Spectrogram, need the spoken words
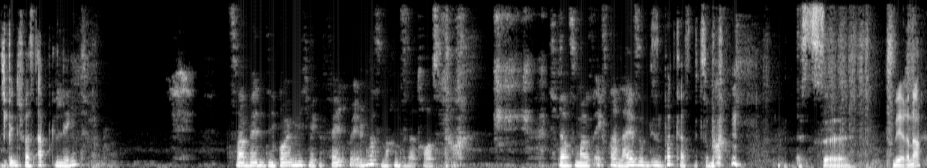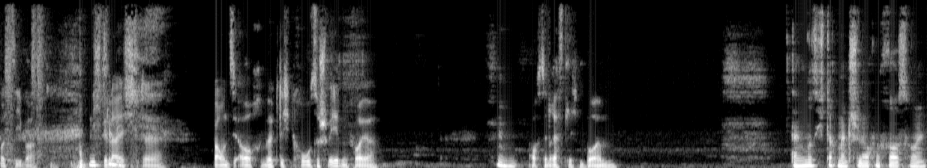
Ich bin etwas abgelenkt. Zwar werden die Bäume nicht mehr gefällt, aber irgendwas machen sie da draußen noch. Ich glaube, sie machen das extra leise, um diesen Podcast mitzubekommen. Das äh, wäre nachvollziehbar. Nicht Vielleicht äh, bauen sie auch wirklich große Schwedenfeuer. Hm, aus den restlichen Bäumen. dann muss ich doch meinen Schlauch noch rausholen.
